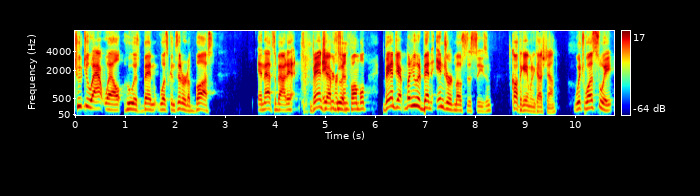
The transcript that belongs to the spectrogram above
Tutu Atwell, who has been was considered a bust, and that's about it. Van Akers, who Jefferson had fumbled. Van Jeff, but who had been injured most of the season, caught the game winning touchdown. which was sweet.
